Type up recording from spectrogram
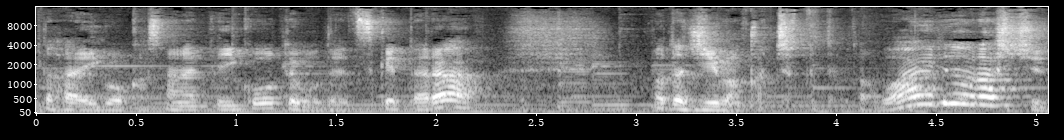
った配合を重ねていこうということでつけたらまた G1 勝っちゃったってこと。はワイルドラッシュ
